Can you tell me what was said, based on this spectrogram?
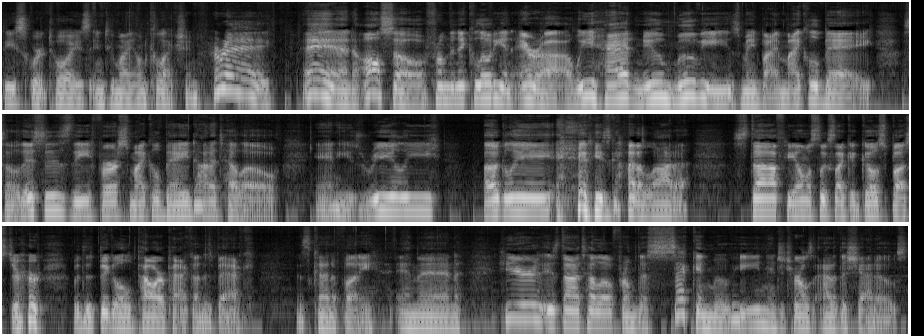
these squirt toys into my own collection. Hooray! And also, from the Nickelodeon era, we had new movies made by Michael Bay. So this is the first Michael Bay Donatello and he's really ugly and he's got a lot of stuff. He almost looks like a Ghostbuster with this big old power pack on his back. It's kind of funny. And then here is Donatello from the second movie, Ninja Turtles Out of the Shadows.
